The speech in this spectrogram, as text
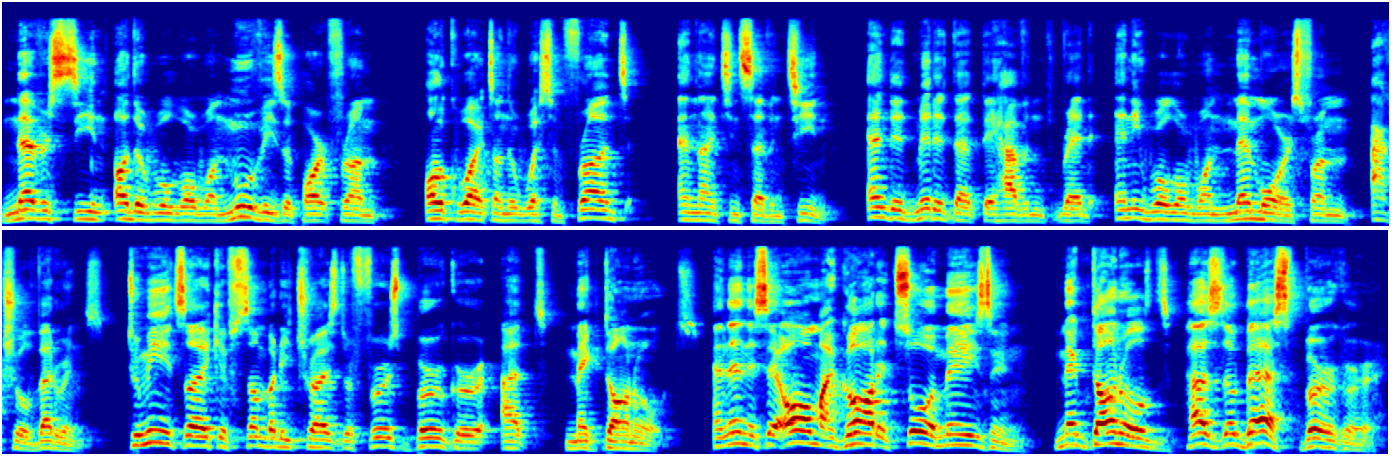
never seen other World War I movies apart from All Quiet on the Western Front and 1917 and admitted that they haven't read any World War I memoirs from actual veterans. To me, it's like if somebody tries their first burger at McDonald's and then they say, Oh my god, it's so amazing. McDonald's has the best burger.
